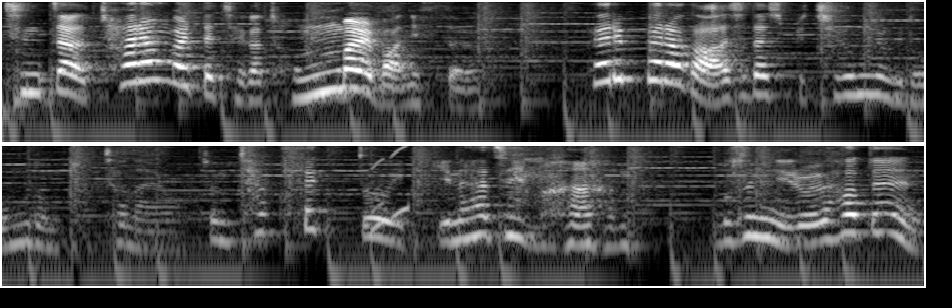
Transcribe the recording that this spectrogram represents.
진짜 촬영 갈 때 제가 정말 많이 써요. 페리페라가 아시다시피 지속력이 너무너무 좋잖아요. 좀 착색도 있긴 하지만 무슨 일을 하든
